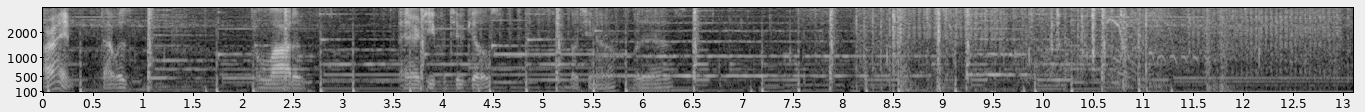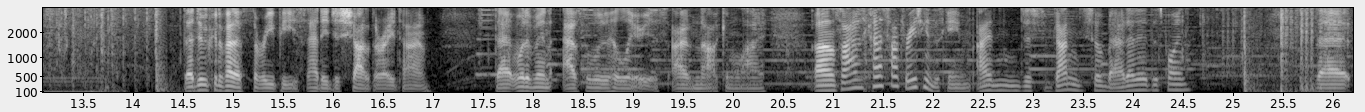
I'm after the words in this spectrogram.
All right, that was a lot of energy for two kills, but you know what it is. That dude could have had a three piece had he just shot at the right time. That would have been absolutely hilarious. I'm not gonna lie. Um, so I kind of stopped raging at this game. I just have gotten so bad at it at this point that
